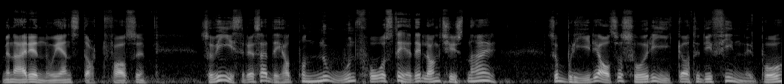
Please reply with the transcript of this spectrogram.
men er ennå i en startfase. Så viser det seg det at på noen få steder langs kysten her, så blir de altså så rike at de finner på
